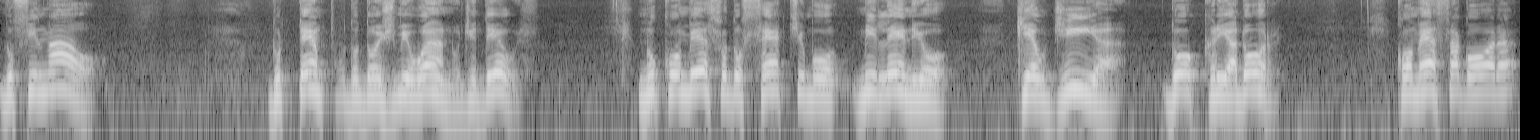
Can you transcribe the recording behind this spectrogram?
no final do tempo do dois mil anos de Deus, no começo do sétimo milênio, que é o dia do Criador, começa agora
